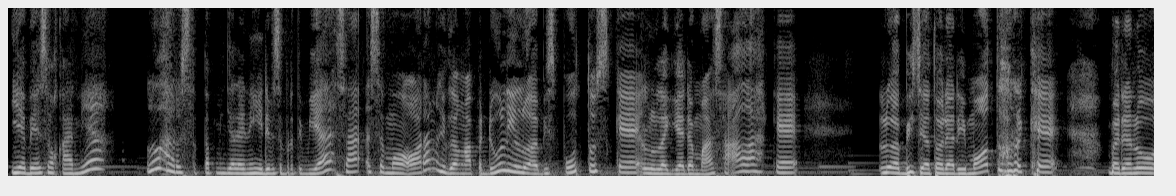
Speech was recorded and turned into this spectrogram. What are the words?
ya besokannya lu harus tetap menjalani hidup seperti biasa. Semua orang juga nggak peduli lu habis putus kayak, lu lagi ada masalah kayak, lu habis jatuh dari motor kayak, badan lu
